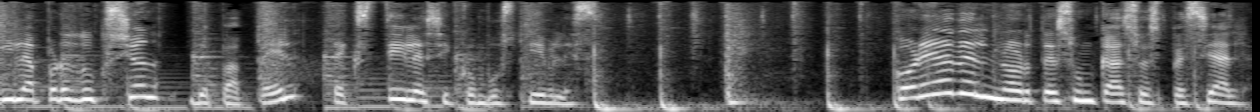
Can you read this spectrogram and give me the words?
y la producción de papel, textiles y combustibles. Corea del Norte es un caso especial.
